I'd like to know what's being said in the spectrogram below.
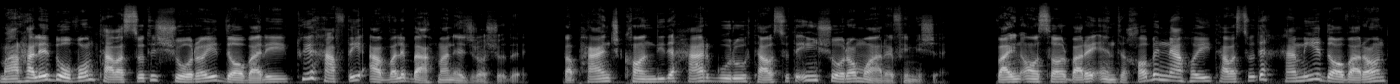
مرحله دوم توسط شورای داوری توی هفته اول بهمن اجرا شده و پنج کاندید هر گروه توسط این شورا معرفی میشه و این آثار برای انتخاب نهایی توسط همه داوران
